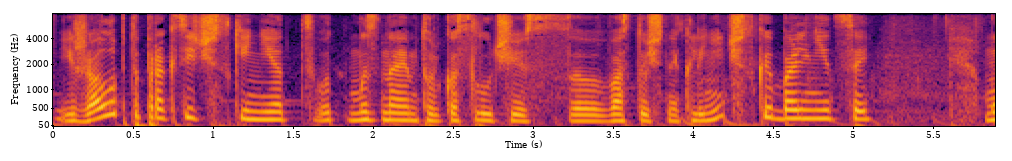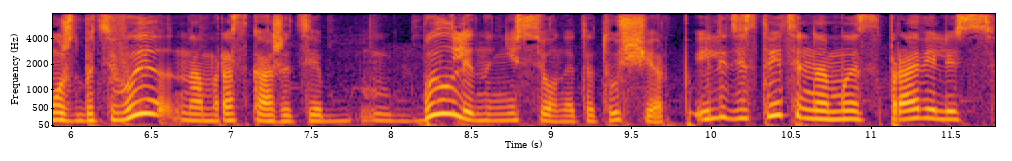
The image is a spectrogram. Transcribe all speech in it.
и жалоб-то практически нет. Вот мы знаем только случаи с э, Восточной клинической больницей. Может быть, вы нам расскажете, был ли нанесен этот ущерб? Или действительно мы справились,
